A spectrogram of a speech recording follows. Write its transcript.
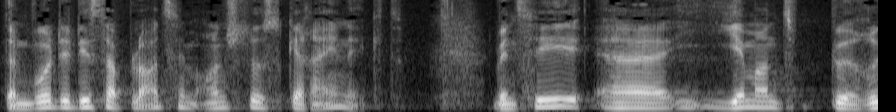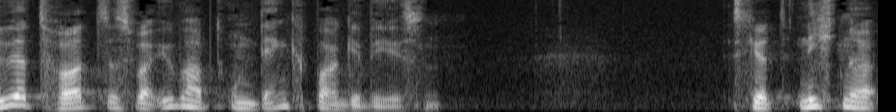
dann wurde dieser Platz im Anschluss gereinigt. Wenn sie äh, jemand berührt hat, das war überhaupt undenkbar gewesen. Sie hat nicht nur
